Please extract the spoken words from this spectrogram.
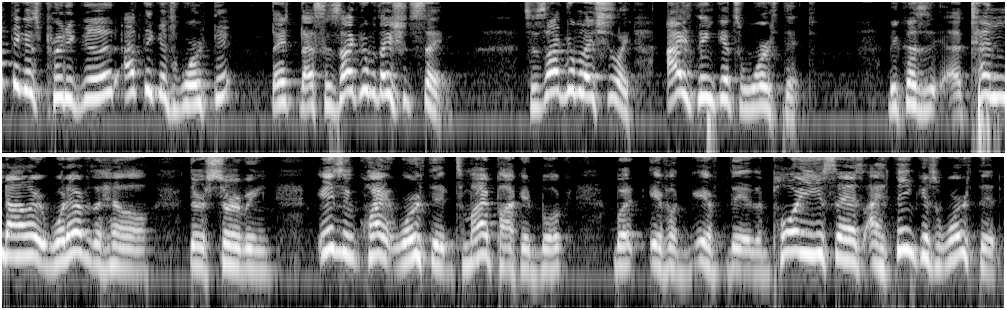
I think it's pretty good. I think it's worth it. That's exactly what they should say. It's not good Like I think it's worth it because a ten dollar whatever the hell they're serving isn't quite worth it to my pocketbook. But if a, if the employee says I think it's worth it,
